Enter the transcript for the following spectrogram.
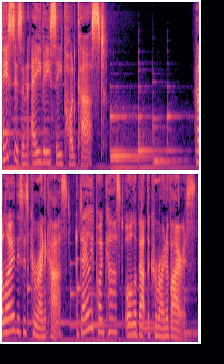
This is an ABC podcast. Hello, this is CoronaCast, a daily podcast all about the coronavirus.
